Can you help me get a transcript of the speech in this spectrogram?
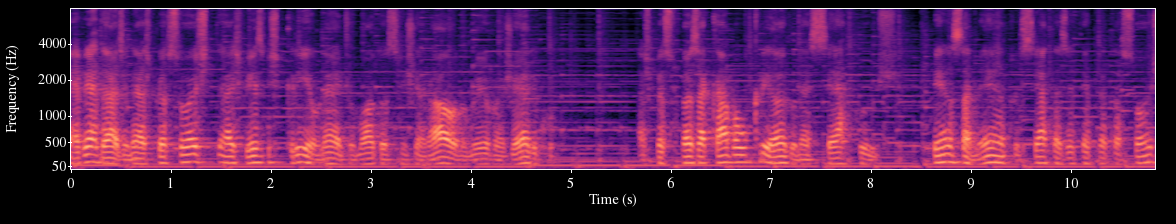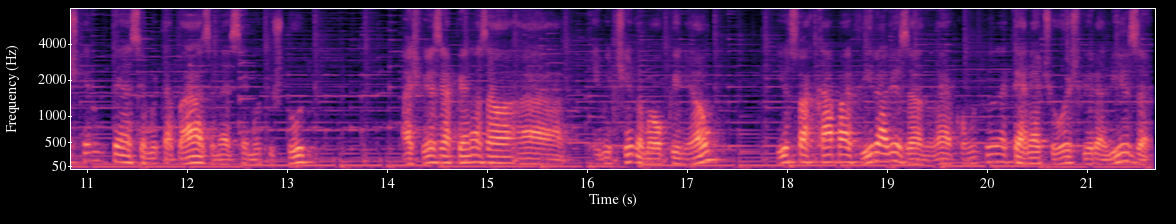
É verdade, né? As pessoas às vezes criam, né, de um modo assim geral, no meio evangélico, as pessoas acabam criando, né, certos pensamentos, certas interpretações que não têm assim, muita base, né, sem muito estudo. Às vezes é apenas a, a, emitindo uma opinião isso acaba viralizando, né? Como tudo na internet hoje viraliza,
